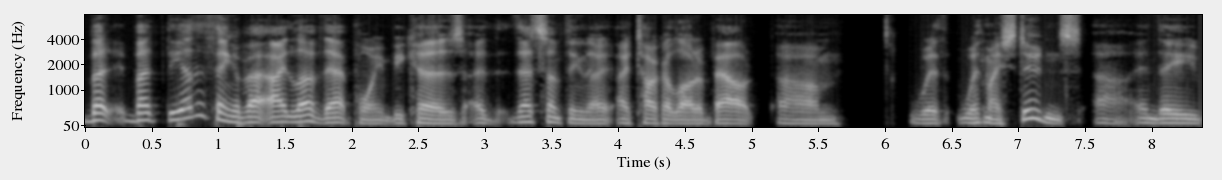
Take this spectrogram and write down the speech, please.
But but the other thing about I love that point because uh, that's something that I, I talk a lot about um with with my students uh, and they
